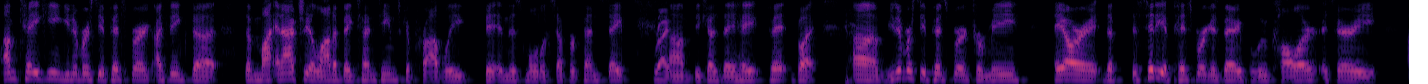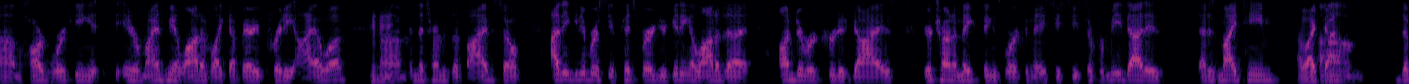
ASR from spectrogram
I'm taking University of Pittsburgh. I think the the mi- and actually a lot of Big Ten teams could probably fit in this mold except for Penn State, Right. um, because they hate Pitt. But um, University of Pittsburgh for me, they are the the city of Pittsburgh is very blue collar. It's very um, hardworking. It, it reminds me a lot of like a very pretty Iowa Mhm. um, in the terms of the vibe. So I think University of Pittsburgh, you're getting a lot of the under recruited guys. You're trying to make things work in the ACC. So for me, that is that is my team. I like that. Um, the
